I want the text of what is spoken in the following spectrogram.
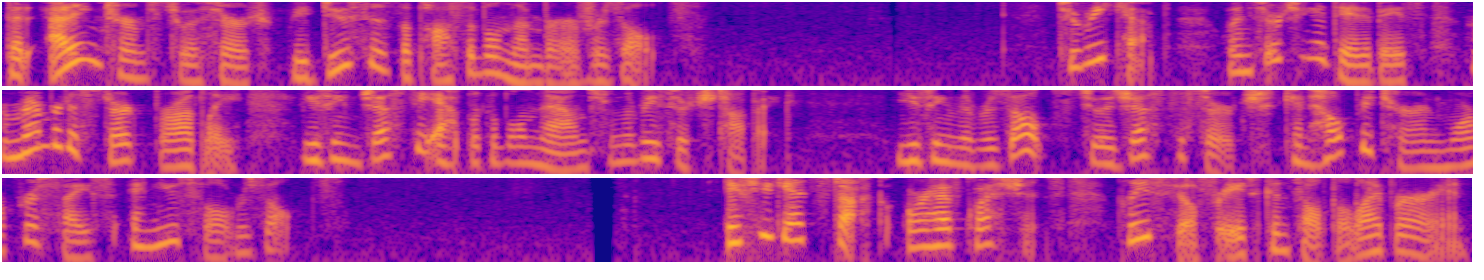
that adding terms to a search reduces the possible number of results. To recap, when searching a database, remember to start broadly, using just the applicable nouns from the research topic. Using the results to adjust the search can help return more precise and useful results. If you get stuck or have questions, please feel free to consult a librarian.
